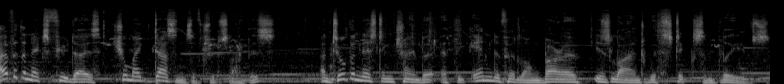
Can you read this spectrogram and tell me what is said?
Over the next few days, she'll make dozens of trips like this until the nesting chamber at the end of her long burrow is lined with sticks and leaves.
